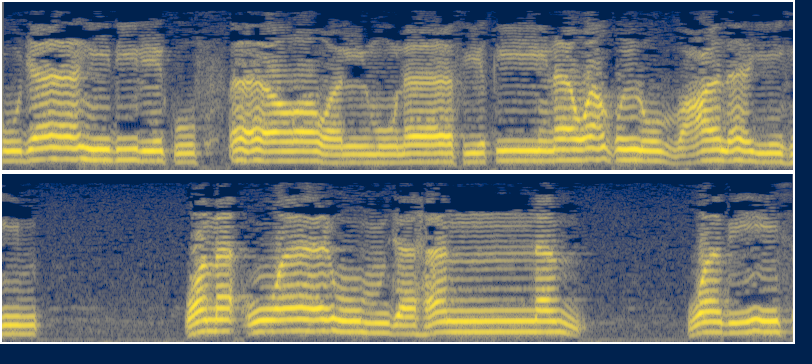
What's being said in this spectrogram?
أجاهد الكفار والمنافقين واغلظ عليهم ومأواهم جهنم وبئس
